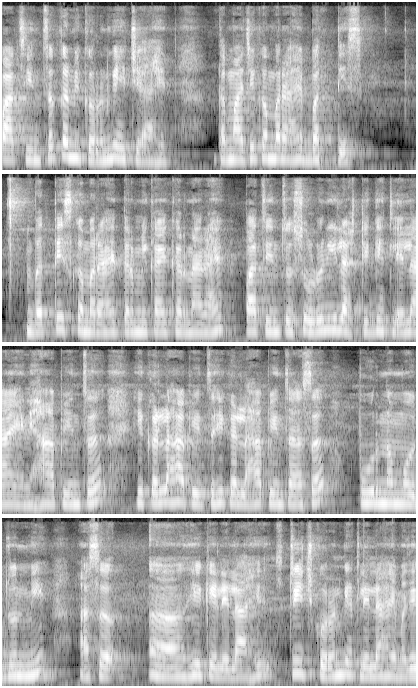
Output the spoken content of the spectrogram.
पाच इंच कमी करून घ्यायचे आहेत. तर माझी कमर आहे बत्तीस. बत्तीस कमर आहे तर मी काय करणार आहे? पाच इंच सोडून इलास्टिक घेतलेलं आहे आणि हाफ इंच इकडला हाफ इंच इकडला हाफ इंच असं पूर्ण मोजून मी असं हे केलेलं आहे स्टिच करून घेतलेलं आहे. म्हणजे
